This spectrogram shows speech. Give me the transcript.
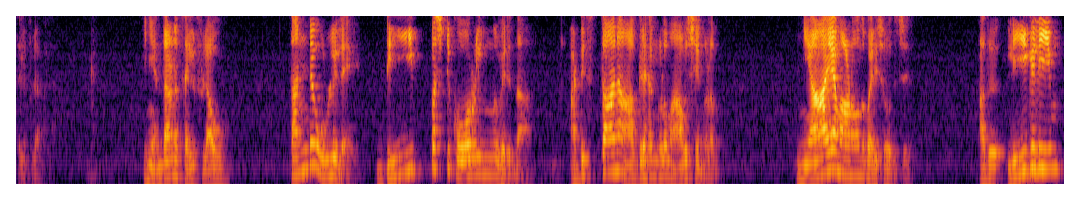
സെൽഫ് ലവ് അല്ല. ഇനി എന്താണ് സെൽഫ് ലവ് തന്റെ ഉള്ളിലെ ഡീപ്പസ്റ്റ് കോറിൽ നിന്ന് വരുന്ന അടിസ്ഥാന ആഗ്രഹങ്ങളും ആവശ്യങ്ങളും ന്യായമാണോ എന്ന് പരിശോധിച്ച് അത് ലീഗലിയും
